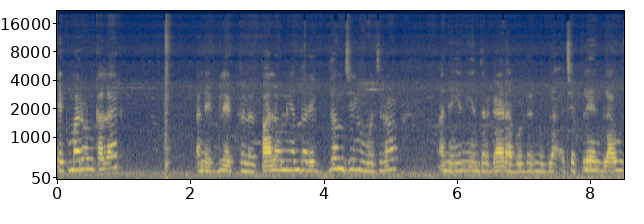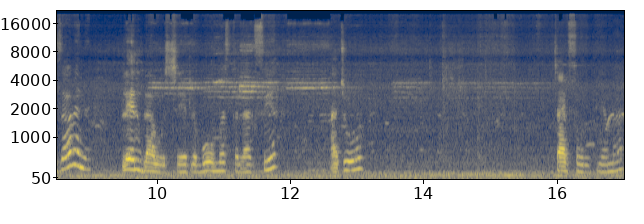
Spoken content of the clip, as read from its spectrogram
એક મરૂન કલર અને એક બ્લેક કલર. પાલોની અંદર એકદમ ઝીણું અજરક અને એની અંદર ગાળા બોર્ડરનું બ્લા જે પ્લેન બ્લાઉઝ આવે ને પ્લેન બ્લાઉઝ છે એટલે બહુ મસ્ત લાગશે. આ જુઓ. ચારસો રૂપિયામાં.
